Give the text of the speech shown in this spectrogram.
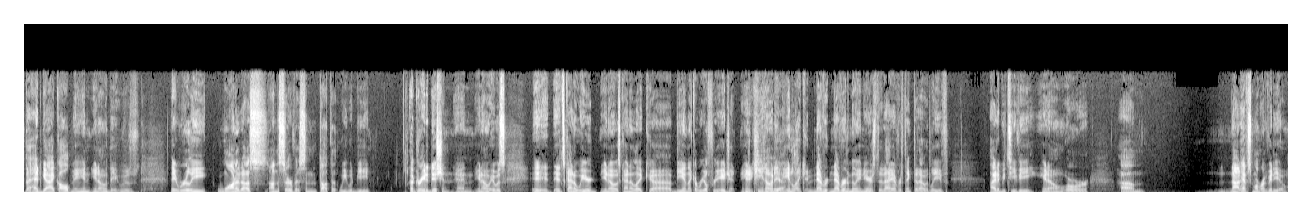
the head guy called me, and you know, they was they really wanted us on the service and thought that we would be a great addition. And you know, it was it, it's kind of weird. You know, it's kind of like uh, being like a real free agent. You know what Yeah. I mean? Like never never in a million years did I ever think that I would leave IWTV. You know, or um, not have Smart Mark Video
